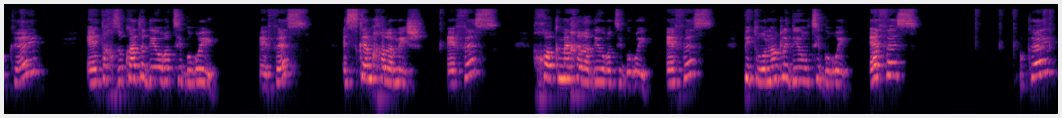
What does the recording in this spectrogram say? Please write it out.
אוקיי? תחזוקת הדיור הציבורי, אפס. הסכם חלמיש, אפס. חוק מכר הדיור הציבורי, אפס. פתרונות לדיור ציבורי, אפס. אוקיי?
